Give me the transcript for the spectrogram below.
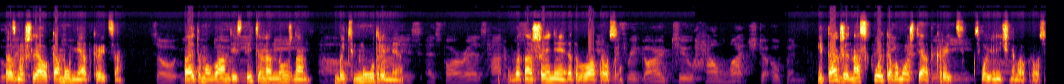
размышлял, кому мне открыться. Поэтому вам действительно нужно быть мудрыми в отношении этого вопроса. И также, насколько вы можете открыть свой личный вопрос.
